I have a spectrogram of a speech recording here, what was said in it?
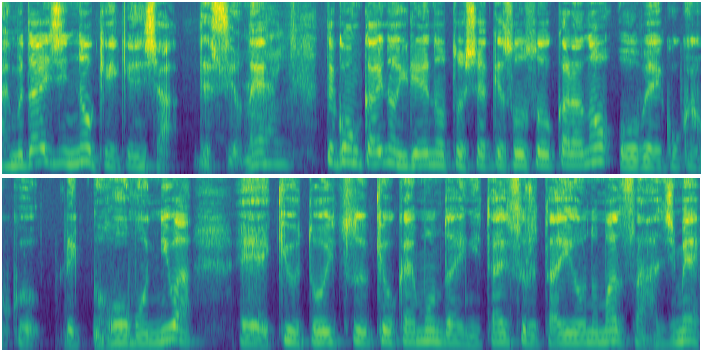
務大臣の経験者ですよね。はい、で今回の異例の年明け早々からの欧米5カ国訪問には、えー、旧統一教会問題に対する対応のまずさはじめ、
